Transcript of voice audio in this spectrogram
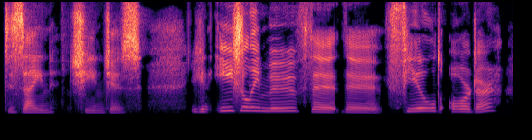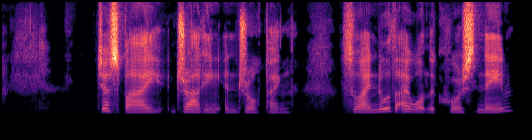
design changes. You can easily move the, the field order just by dragging and dropping. So I know that I want the course name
